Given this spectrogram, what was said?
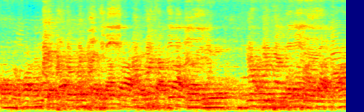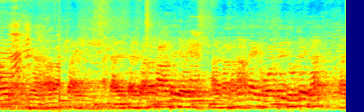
องค์หลวงพ่อทั้งเจ็ดและองค์พระเจ้าข้าพระเจ้าข้าพระเจ้าลงคนทำที่นี่เลยไม้เนี่ยอะไรใส่ใส่ใส่สังฆทานได้เลยอ่านคณะได้คนได้ดูด้วยนะอ่าน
